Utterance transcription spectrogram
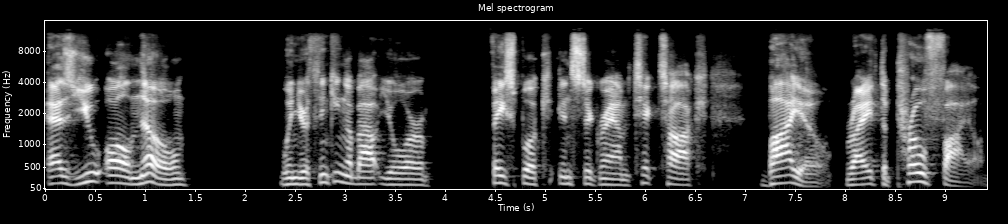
As you all know, when you're thinking about your Facebook, Instagram, TikTok bio, right? The profile.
